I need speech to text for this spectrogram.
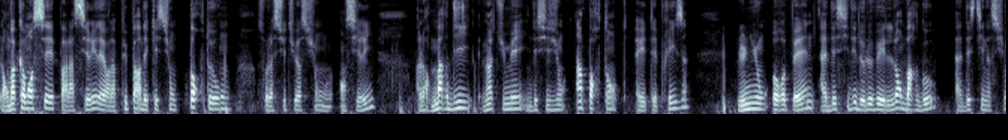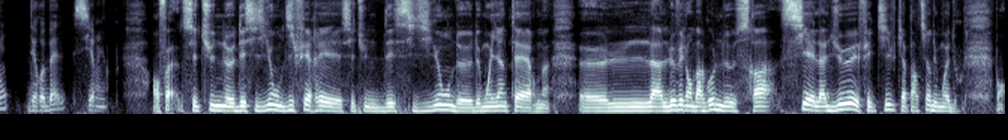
Alors on va commencer par la Syrie. D'ailleurs, la plupart des questions porteront sur la situation en Syrie. Alors mardi 28 mai, une décision importante a été prise. L'Union européenne a décidé de lever l'embargo à destination des rebelles syriens. Enfin, c'est une décision différée, c'est une décision de, moyen terme. Euh, la levée de l'embargo ne sera, si elle a lieu, effective qu'à partir du mois d'août. Bon,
